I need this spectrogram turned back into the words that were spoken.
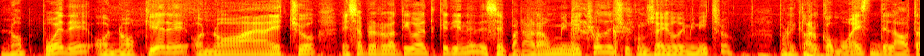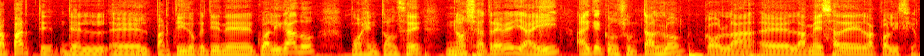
no puede o no quiere o no ha hecho esa prerrogativa que tiene de separar a un ministro de su consejo de ministros. Porque claro, como es de la otra parte del el partido que tiene coaligado, pues entonces no se atreve y ahí hay que consultarlo con la, eh, la mesa de la coalición.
